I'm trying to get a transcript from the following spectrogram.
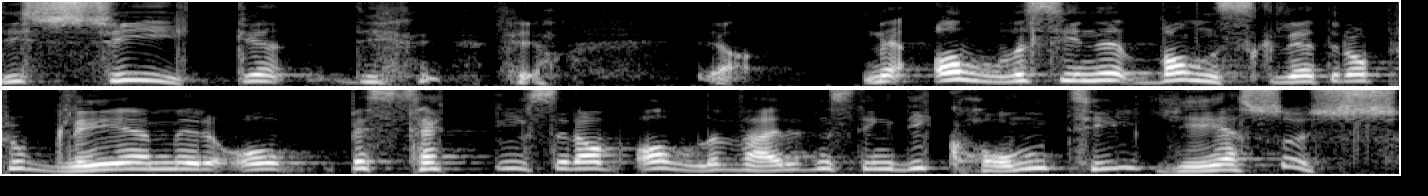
De syke de, ja, med alle sine vanskeligheter og problemer og besettelser av alle verdens ting, de kom til Jesus.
